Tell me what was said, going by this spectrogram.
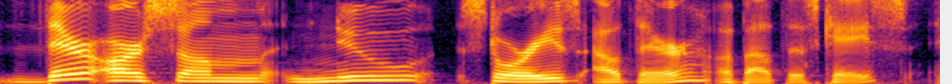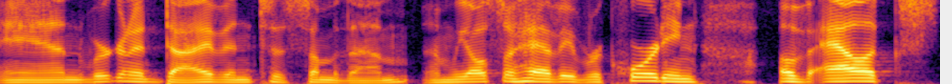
there are some new stories out there about this case, and we're going to dive into some of them. And we also have a recording of Alex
